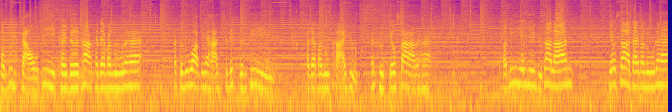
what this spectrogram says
คนรุ่นเก่าที่เคยเดินทางคาเดมารูนะฮะก็จะรู้ว่ามีอาหารชนิดหนึ่งที่คาเดมารูขายอยู่นั่นคือเกี๊ยวซ่านะฮะตอนนี้เฮียยืนอยู่หน้าร้านเกี๊ยวซ่าไดมารูนะฮะ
